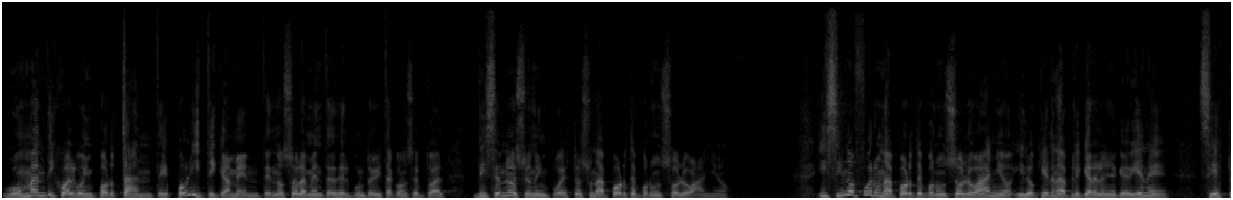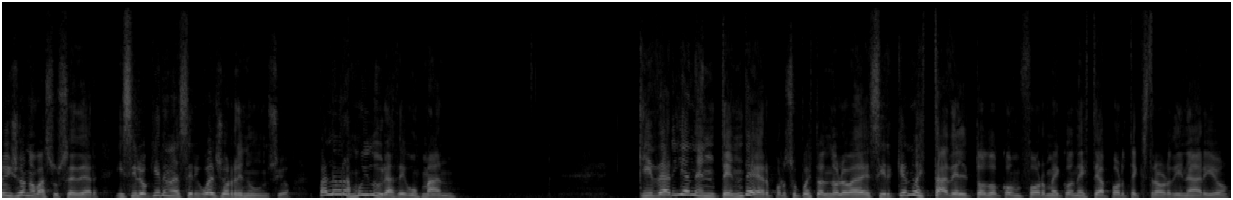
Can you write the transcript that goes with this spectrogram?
Guzmán dijo algo importante, políticamente, no solamente desde el punto de vista conceptual. Dice, no es un impuesto, es un aporte por un solo año. Y si no fuera un aporte por un solo año y lo quieren aplicar el año que viene, si estoy yo no va a suceder. Y si lo quieren hacer igual, yo renuncio. Palabras muy duras de Guzmán que darían a entender, por supuesto él no lo va a decir, que no está del todo conforme con este aporte extraordinario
